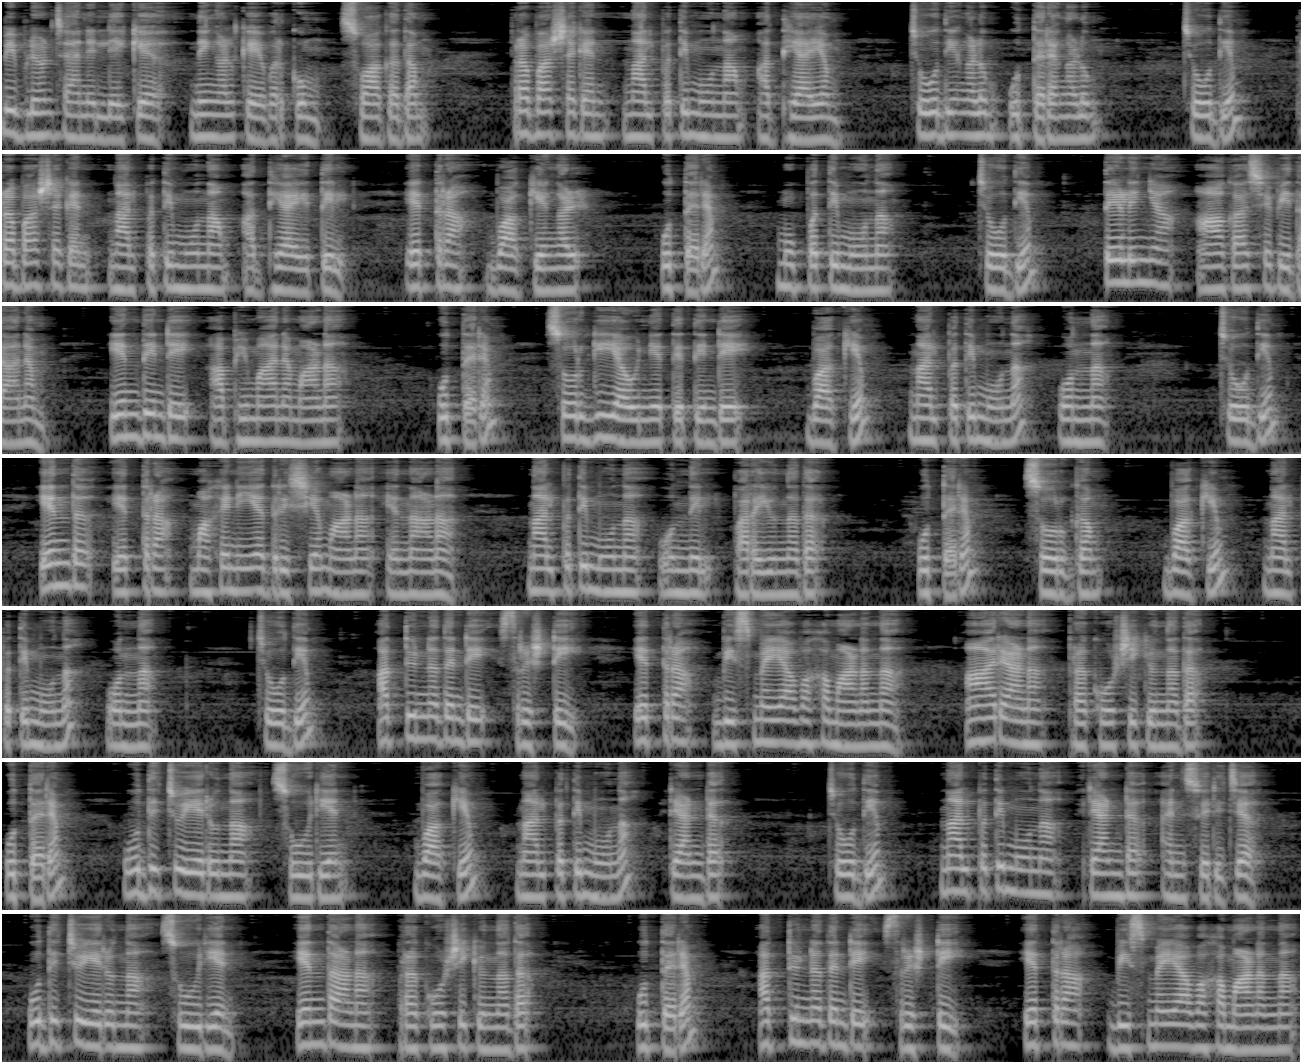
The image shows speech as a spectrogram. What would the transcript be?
ബിബ്ലോൺ ചാനലിലേക്ക് നിങ്ങൾക്കേവർക്കും സ്വാഗതം. പ്രഭാഷകൻ നാൽപ്പത്തി മൂന്നാം അധ്യായം. ചോദ്യങ്ങളും ഉത്തരങ്ങളും. ചോദ്യം പ്രഭാഷകൻ നാൽപ്പത്തി മൂന്നാം അധ്യായത്തിൽ എത്ര വാക്യങ്ങൾ? ഉത്തരം മുപ്പത്തിമൂന്ന്. ചോദ്യം തെളിഞ്ഞ ആകാശവിധാനം എന്തിന്റെ അഭിമാനമാണ്? ഉത്തരം സ്വർഗീയൗന്നത്യത്തിന്റെ വാക്യം നാൽപ്പത്തി മൂന്ന് ഒന്ന്. ചോദ്യം എന്ത് എത്ര മഹനീയ ദൃശ്യമാണ് എന്നാണ് നാൽപ്പത്തി മൂന്ന് ഒന്നിൽ പറയുന്നത്. ഉത്തരം സ്വർഗം. വാക്യം നാൽപ്പത്തി മൂന്ന് ഒന്ന്. ചോദ്യം അത്യുന്നതന്റെ സൃഷ്ടി എത്ര വിസ്മയാവഹമാണെന്ന് ആരാണ് പ്രഘോഷിക്കുന്നത്? ഉത്തരം ഉദിച്ചുയരുന്ന സൂര്യൻ. വാക്യം നാൽപ്പത്തി മൂന്ന് രണ്ട്. ചോദ്യം നാൽപ്പത്തി മൂന്ന് രണ്ട് അനുസരിച്ച്. ഉദിച്ചുയരുന്ന സൂര്യൻ എന്താണ് പ്രഘോഷിക്കുന്നത്? ഉത്തരം അത്യുന്നതന്റെ സൃഷ്ടി എത്ര വിസ്മയാവഹമാണെന്ന്.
